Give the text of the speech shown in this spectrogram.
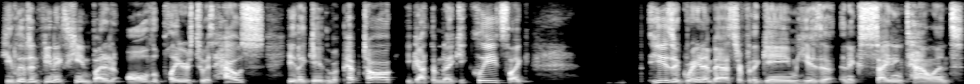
He lives in Phoenix. He invited all the players to his house. He like gave them a pep talk. He got them Nike cleats. Like he is a great ambassador for the game. He is a, an exciting talent.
